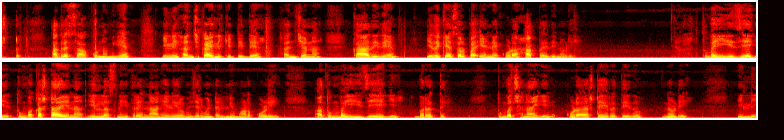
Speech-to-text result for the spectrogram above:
ಇಷ್ಟು. ಆದರೆ ಸಾಕು ನಮಗೆ. ಇಲ್ಲಿ ಹಂಚು ಕಾಯ್ಲಿಕ್ಕೆ ಇಟ್ಟಿದ್ದೆ. ಹಂಚನ್ನು ಕಾದಿದೆ. ಇದಕ್ಕೆ ಸ್ವಲ್ಪ ಎಣ್ಣೆ ಕೂಡ ಹಾಕ್ತಾ ಇದ್ದೀನಿ ನೋಡಿ. ತುಂಬ ಈಸಿಯಾಗಿ ತುಂಬ ಕಷ್ಟ ಏನ ಇಲ್ಲ ಸ್ನೇಹಿತರೆ, ನಾನು ಹೇಳಿರೋ ಮೆಜರ್ಮೆಂಟಲ್ಲಿ ನೀವು ಮಾಡ್ಕೊಳ್ಳಿ. ತುಂಬ ಈಸಿಯಾಗಿ ಬರುತ್ತೆ. ತುಂಬ ಚೆನ್ನಾಗಿ ಕೂಡ ಅಷ್ಟೇ ಇರುತ್ತೆ ಇದು. ನೋಡಿ, ಇಲ್ಲಿ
